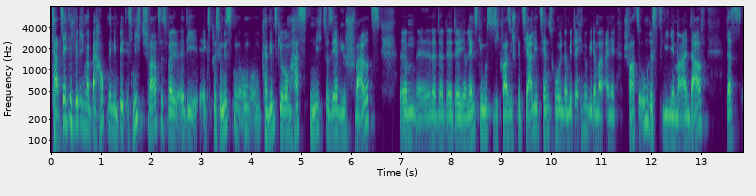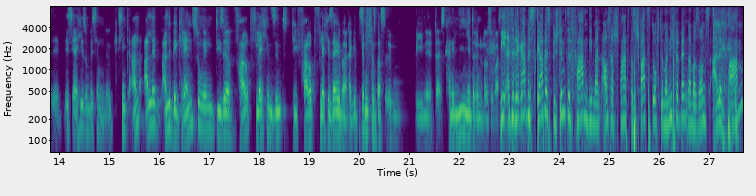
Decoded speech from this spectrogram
Tatsächlich würde ich mal behaupten, in dem Bild ist nichts Schwarzes, weil äh, die Expressionisten um, um Kandinsky herum hassten nicht so sehr wie Schwarz. Ähm, äh, der, der, der Jawlensky musste sich quasi Speziallizenz holen, damit er hin und wieder mal eine schwarze Umrisslinie malen darf das ist ja hier so ein bisschen, klingt an, alle, alle Begrenzungen dieser Farbflächen sind die Farbfläche selber. Da gibt es nichts, stimmt. was irgendwie eine, da ist keine Linie drin oder sowas. Wie, also da gab es, gab es bestimmte Farben, die man außer Schwarz, also Schwarz durfte man nicht verwenden, aber sonst alle Farben?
